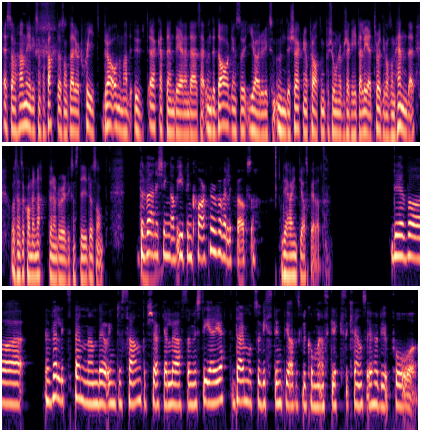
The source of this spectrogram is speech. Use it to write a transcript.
eftersom han är liksom författare och sånt, det hade varit skitbra om de hade utökat den delen där så här, under dagen så gör du liksom undersökningar och pratar med personer och försöker hitta ledtrådar till vad som händer. Och sen så kommer natten och då är det liksom strider och sånt. The Vanishing of Ethan Carter var väldigt bra också. Det har inte jag spelat. Det var väldigt spännande och intressant att försöka lösa mysteriet. Däremot så visste inte jag att det skulle komma en skräcksekvens och jag höll ju på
